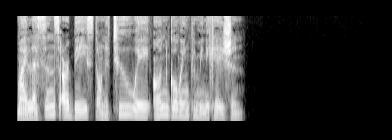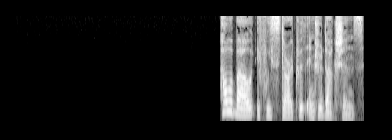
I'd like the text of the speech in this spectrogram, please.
My lessons are based on a two way ongoing communication. How about if we start with introductions?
